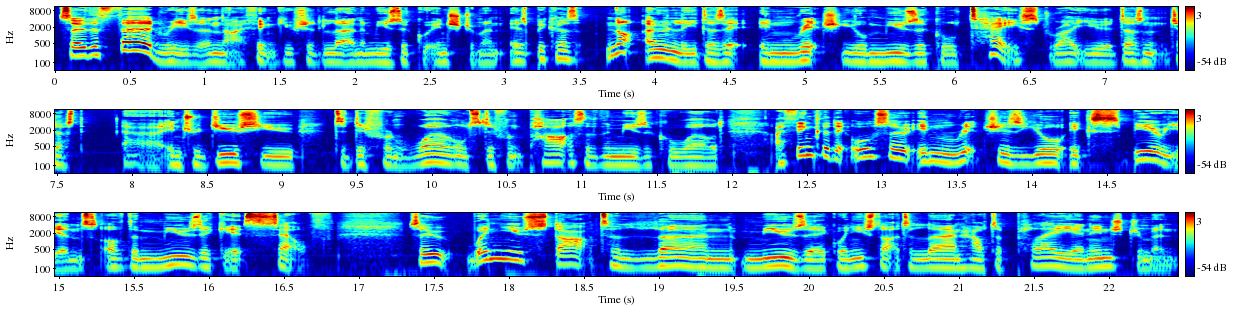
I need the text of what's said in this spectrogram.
So the third reason I think you should learn a musical instrument is because not only does it enrich your musical taste, right? You it doesn't just uh, introduce you to different worlds, different parts of the musical world, I think that it also enriches your experience of the music itself. So, when you start to learn music, when you start to learn how to play an instrument,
